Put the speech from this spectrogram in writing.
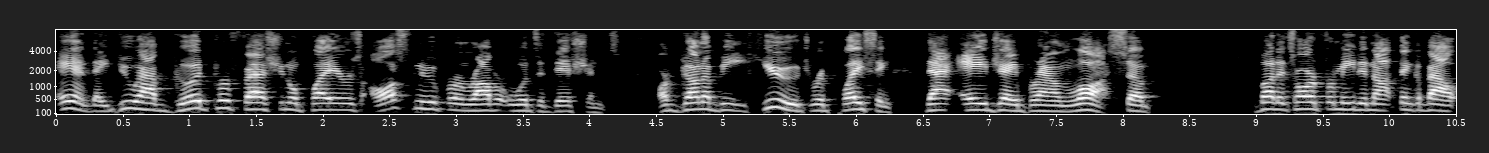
and they do have good professional players. Austin Hooper and Robert Woods additions are going to be huge, replacing that AJ Brown loss. So, but it's hard for me to not think about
